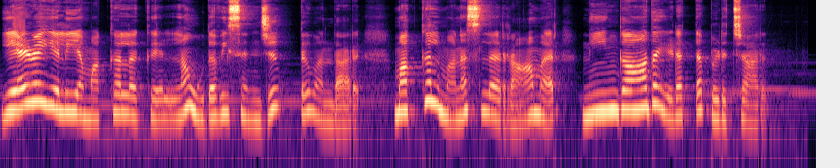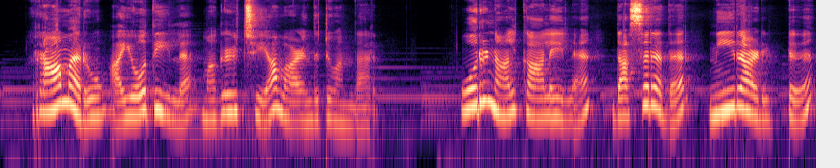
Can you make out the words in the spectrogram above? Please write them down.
ஏழை எளிய மக்களுக்கு எல்லாம் உதவி செஞ்சுட்டு வந்தார். மக்கள் மனசில் ராமர் நீங்காத இடத்தை பிடிச்சார். ராமரும் அயோத்தியில் மகிழ்ச்சியாக வாழ்ந்துட்டு வந்தார். ஒரு நாள் காலையில் தசரதர் நீராடிட்டு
